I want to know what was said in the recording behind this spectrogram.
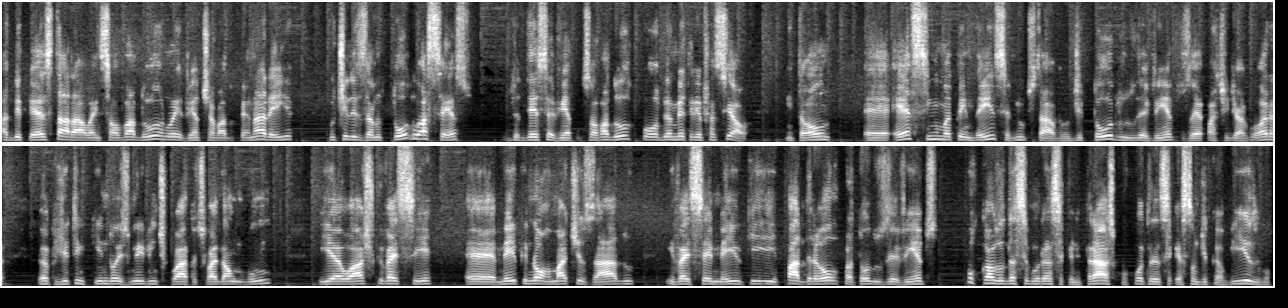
a BPS estará lá em Salvador, no evento chamado Pé na Areia, utilizando todo o acesso desse evento de Salvador por biometria facial. Então, é, é, sim uma tendência, viu, Gustavo, de todos os eventos é, a partir de agora. Eu acredito que em 2024 isso vai dar um boom e eu acho que vai ser é, meio que normatizado e vai ser meio que padrão para todos os eventos por causa da segurança que ele traz, por conta dessa questão de cambismo,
